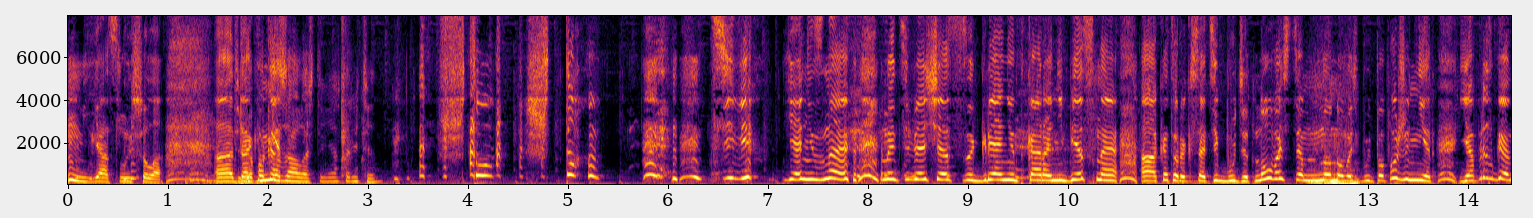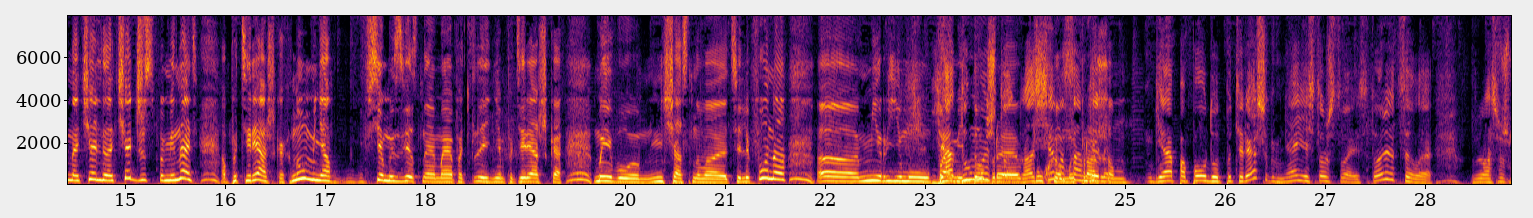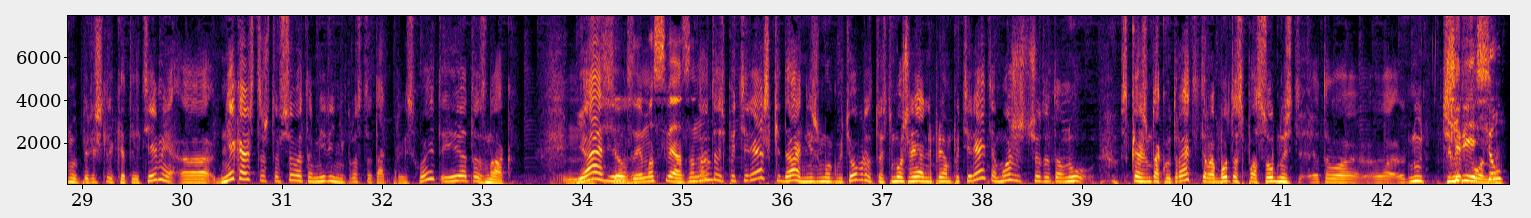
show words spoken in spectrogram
Я слышала. А, Тебе так показалось, ты не авторитет. Что? Тебе, я не знаю, на тебя сейчас грянет кара небесная, а, которая, кстати, будет новостям, но новость будет попозже. Нет, я предлагаю вначале начать же вспоминать о потеряшках. Ну, у меня всем известная моя последняя потеряшка моего несчастного телефона. А, мир ему, Я память думаю, добрая, что вообще, пухом на и самом прахом. деле, я по поводу потеряшек, у меня есть тоже своя история целая, раз уж мы перешли к этой теме. Э, Мне кажется, что все в этом мире не просто так происходит, и это знак. Я Все один- взаимосвязано. Ну, то есть потеряшки, да, они же могут быть образы. То есть ты можешь реально прям потерять, а можешь что-то там, ну, скажем так, утратить работоспособность этого, э, ну, телефона. Чересел?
